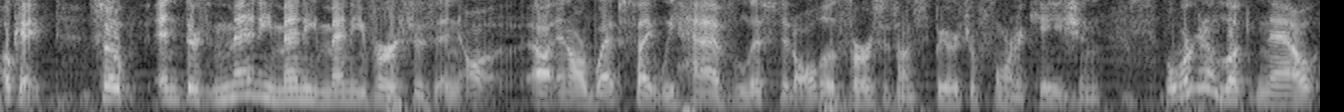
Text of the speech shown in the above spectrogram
Okay, so and there's many, many, many verses in uh, uh, in our website. We have listed all those verses on spiritual fornication, but we're going to look now.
